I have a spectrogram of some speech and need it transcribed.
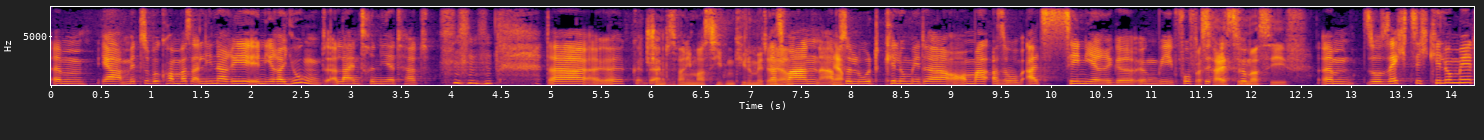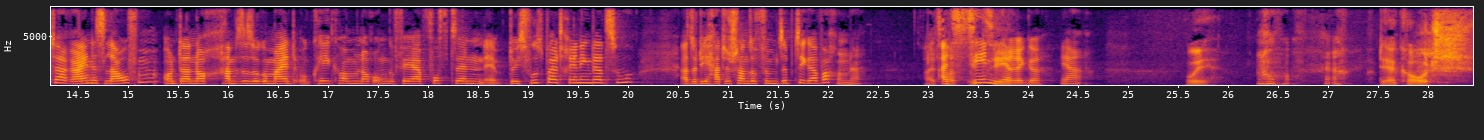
ähm, ja, mitzubekommen, was Alina Reh in ihrer Jugend allein trainiert hat. da, äh, Stimmt, das waren die massiven Kilometer. Das ja. waren absolut ja. Kilometer, also als Zehnjährige irgendwie 50. Was heißt denn massiv? Ähm, so 60 Kilometer reines Laufen und dann noch haben sie so gemeint, okay, kommen noch ungefähr 15 äh, durchs Fußballtraining dazu. Also die hatte schon so 75er Wochen, ne? Als, als Zehnjährige, ja. Ui. ja. Der Coach,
